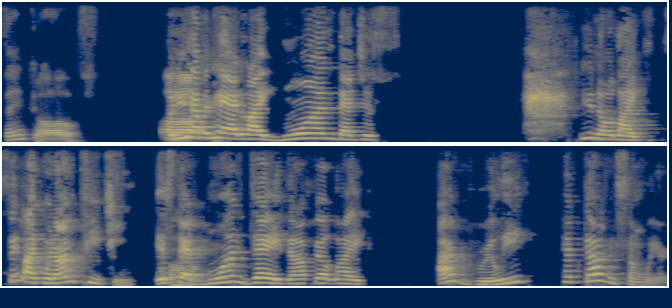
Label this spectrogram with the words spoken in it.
think of. So you um, haven't had like one that just you know, like say like when I'm teaching, it's uh-huh. that one day that I felt like I really had gotten somewhere.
